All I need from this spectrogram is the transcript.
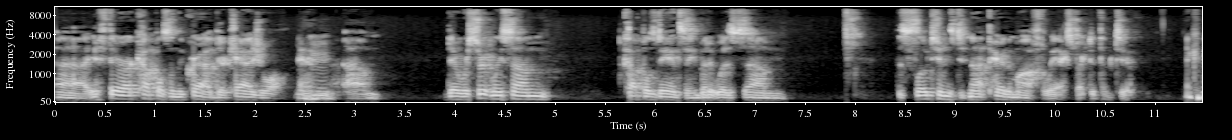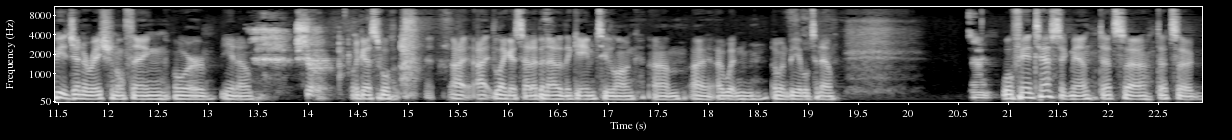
uh, if there are couples in the crowd, they're casual, and um, there were certainly some couples dancing, but it was um, the slow tunes did not pair them off the way I expected them to. That could be a generational thing, or you know, Sure, I guess we'll. I, I like I said, I've been out of the game too long. Um, I, I wouldn't. I wouldn't be able to know. Well, fantastic, man. That's uh that's a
